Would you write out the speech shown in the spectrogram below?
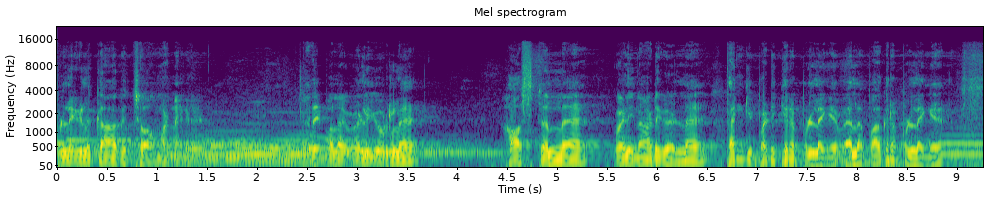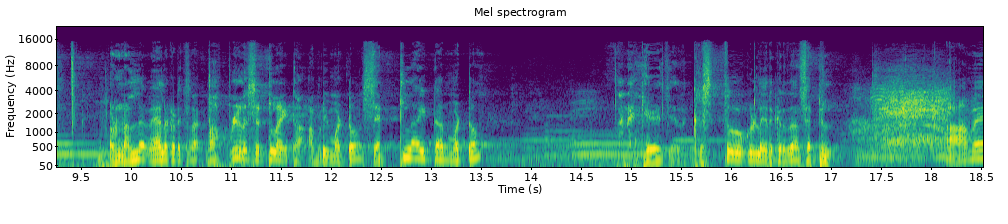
பிள்ளைகளுக்காக சோம் பண்ணுங்க. அதே போல வெளியூர்ல ஹாஸ்டல்ல வெளிநாடுகளில் தங்கி படிக்கிற பிள்ளைங்க வேலை பார்க்குற பிள்ளைங்க ஒரு நல்ல வேலை கிடைச்சுனா "பா, பிள்ளை செட்டில் ஆயிட்டான் அப்படி மட்டும் செட்டில் ஆயிட்டான் மட்டும் நினைக்கவே செய்யாது. கிறிஸ்துவுக்குள்ள இருக்கிறது தான் செட்டில் ஆமே.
